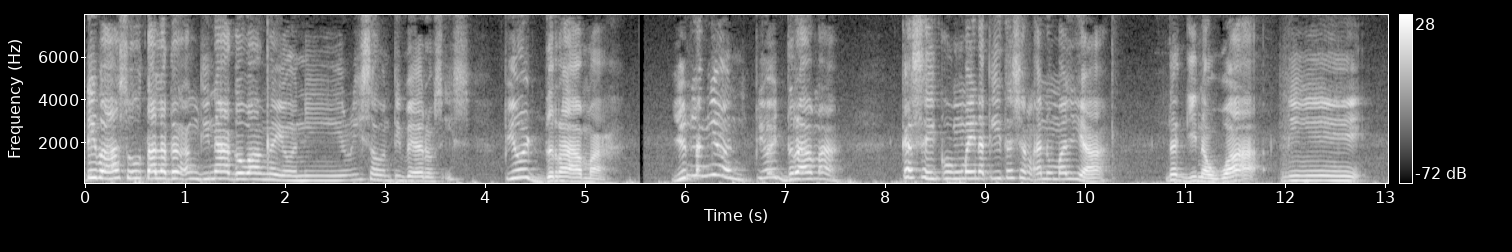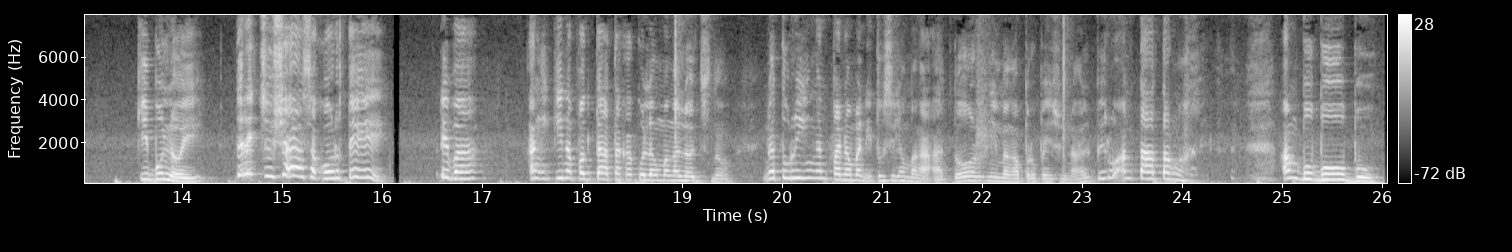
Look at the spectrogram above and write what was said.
'Di ba? So talagang ang ginagawa ngayon ni Risa Ontiveros is pure drama. Yun lang 'yun, pure drama. Kasi kung may nakita siyang anomalya na ginawa ni Kibuloy, diretso siya sa korte. 'Di ba? Ang ikinapagtataka ko lang mga lods, no? Naturingan pa naman ito silang mga attorney, mga profesional, pero ang tatang, ang bobobo.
